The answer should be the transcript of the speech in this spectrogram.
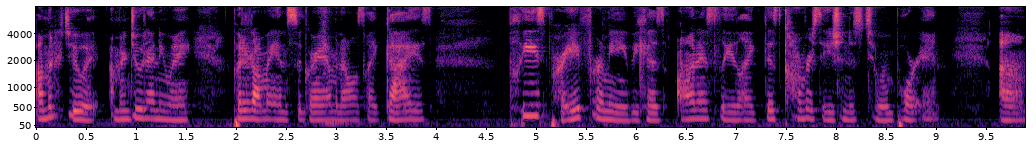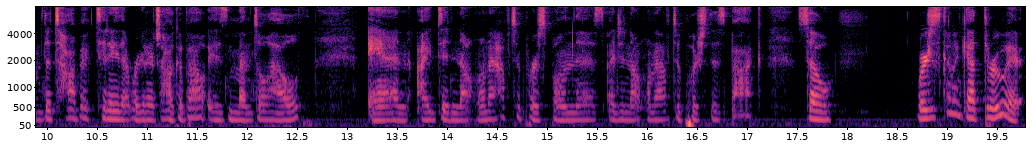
I'm gonna do it. I'm gonna do it anyway. Put it on my Instagram and I was like, guys, please pray for me because honestly, like this conversation is too important. Um, the topic today that we're gonna talk about is mental health. And I did not want to have to postpone this. I did not want to have to push this back. So we're just gonna get through it.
